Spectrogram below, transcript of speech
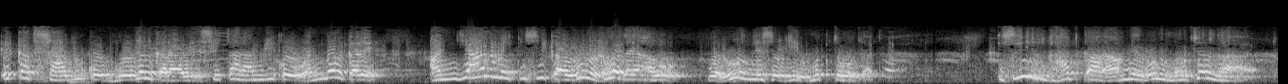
एक साधु को भोजन करावे सीताराम जी को वंदन करे, अनजान में किसी का ऋण रह गया हो, वो ऋण में से जीव मुक्त हो जाता है। इसलिए घाट का नाम है ऋण मोचन घाट।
